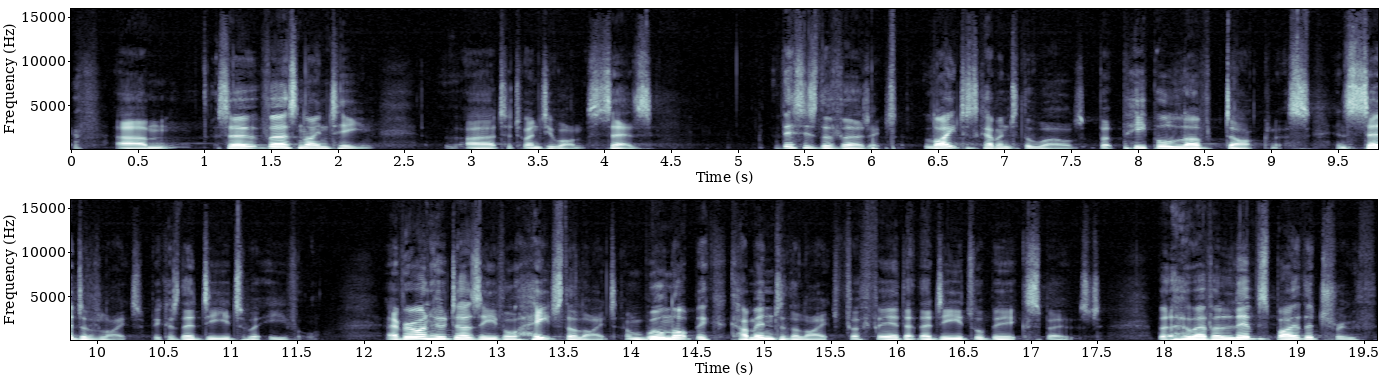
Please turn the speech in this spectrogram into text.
um, so, verse 19 uh, to 21 says, This is the verdict. Light has come into the world, but people loved darkness instead of light because their deeds were evil. Everyone who does evil hates the light and will not be, come into the light for fear that their deeds will be exposed. But whoever lives by the truth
